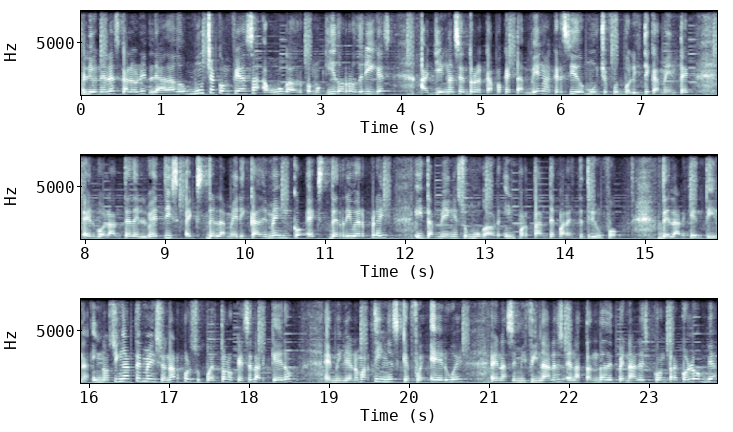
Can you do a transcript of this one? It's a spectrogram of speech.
Lionel Scaloni le ha dado mucha confianza a un jugador como Guido Rodríguez allí en el centro del campo que también ha crecido mucho futbolísticamente, el volante del Betis, ex del América de México, ex de River Plate y también es un jugador importante para este triunfo del Argentina y no sin antes mencionar, por supuesto, lo que es el arquero Emiliano Martínez, que fue héroe en las semifinales, en la tanda de penales contra Colombia,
